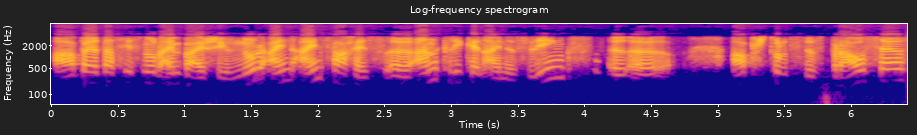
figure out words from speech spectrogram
Aber das ist nur ein Beispiel. Nur ein einfaches äh, Anklicken eines Links äh, äh, Absturz des Browsers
